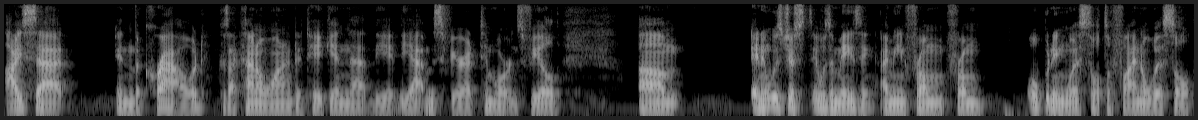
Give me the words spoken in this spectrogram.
I sat in the crowd because I kind of wanted to take in that the the atmosphere at Tim Hortons Field. Um, and it was just it was amazing. I mean, from from opening whistle to final whistle,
